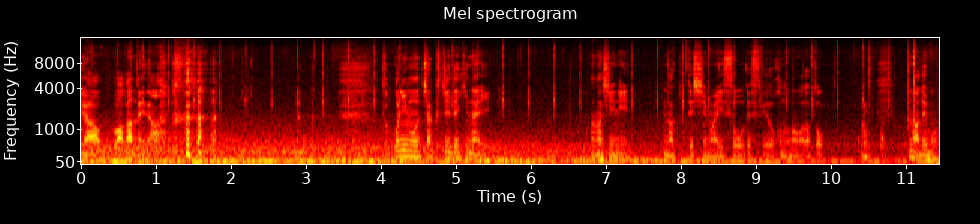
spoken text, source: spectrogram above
いや、わかんないな。どこにも着地できない話になってしまいそうですけど、このままだと。まあでも、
